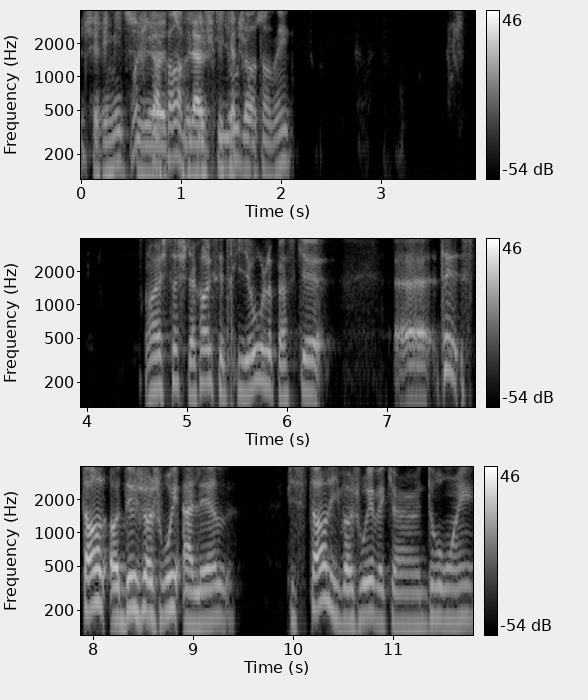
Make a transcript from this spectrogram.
Jérémy, tu, Moi, euh, tu voulais ajouter quelque chose? Ouais, je suis d'accord avec ces trios là, parce que euh, Stall a déjà joué à l'aile puis Stall, il va jouer avec un Drouin,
